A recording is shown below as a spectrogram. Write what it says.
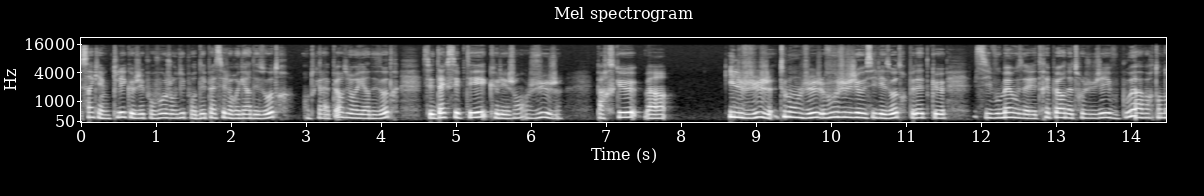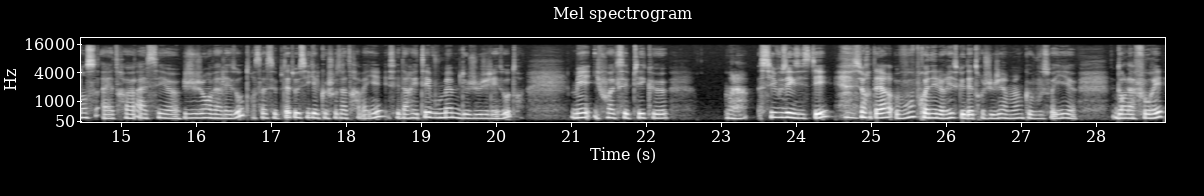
cinquième clé que j'ai pour vous aujourd'hui pour dépasser le regard des autres, en tout cas la peur du regard des autres, c'est d'accepter que les gens jugent. Parce que, ben, ils jugent, tout le monde juge, vous jugez aussi les autres. Peut-être que si vous-même vous avez très peur d'être jugé, vous pouvez avoir tendance à être euh, assez euh, jugeant envers les autres. Ça, c'est peut-être aussi quelque chose à travailler. C'est d'arrêter vous-même de juger les autres. Mais il faut accepter que voilà, si vous existez sur Terre, vous prenez le risque d'être jugé à moins que vous soyez euh, dans la forêt,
